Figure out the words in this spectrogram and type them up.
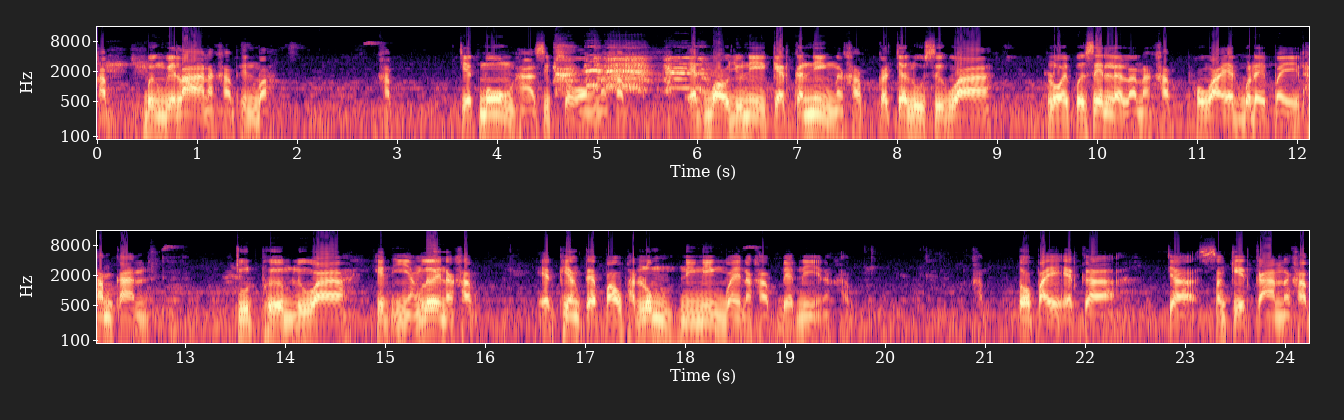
ครับเบิงเวลานะครับเห็นบ่ครับเจ็ดโมงหาสิบสองนะครับแอดวอลอยู่นี่แก๊สก็นิ่งนะครับ ก็จะรู้สึกว่า ร้อยเปอร์เซ็นต์แล้วล่ะนะครับ เพราะว่าแอดบ่ได้ไปทำการจุดเพิ่มหรือว่าเฮ็ดอีหยังเลยนะครับ แอดเพียงแต่เป่าพัดลมนิ่งๆไว้นะครับ แบบนี้นะครับครับ ต่อไปแอดก็จะสังเกตการนะครับ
